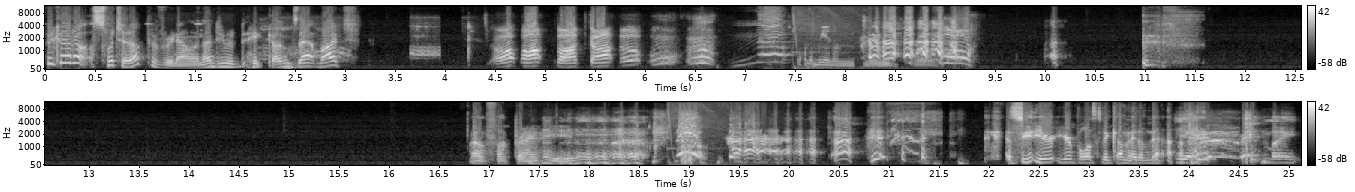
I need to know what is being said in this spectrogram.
You gotta switch it up every now and then. Do you hate guns that much? Oh, oh, oh, oh, oh, oh, oh, No! Gotta be in a mood for it. oh. Oh fuck, Brian. I hate you. no! So your your bullet's gonna come hit him now. Yeah, it might.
